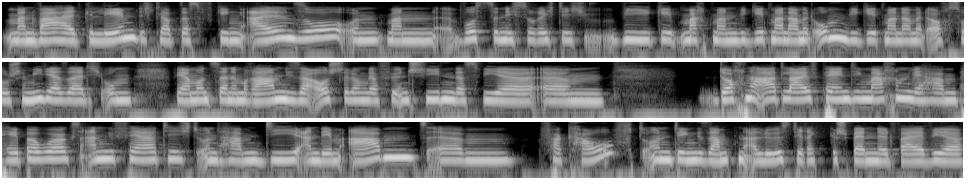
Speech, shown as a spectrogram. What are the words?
man war halt gelähmt. Ich glaube, das ging allen so und man wusste nicht so richtig, wie geht, macht man, wie geht man damit um, wie geht man damit auch Social Media seitig um. Wir haben uns dann im Rahmen dieser Ausstellung dafür entschieden, dass wir ähm, doch eine Art Live-Painting machen. Wir haben Paperworks angefertigt und haben die an dem Abend ähm, verkauft und den gesamten Erlös direkt gespendet, weil wir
